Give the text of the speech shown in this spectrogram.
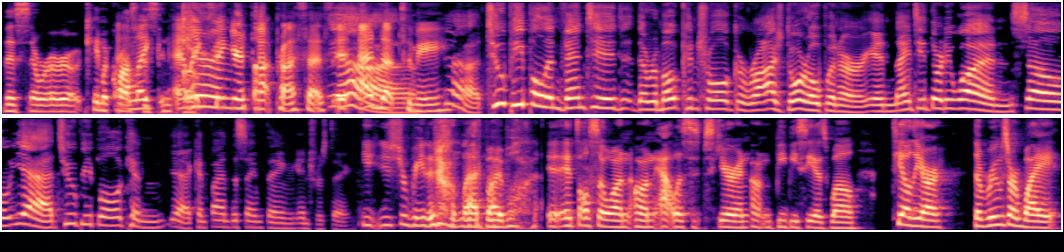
this or came I across like, this. I like seeing your thought process. It adds up to me. Yeah, two people invented the remote control garage door opener in 1931. So yeah, two people can yeah can find the same thing interesting. you, you should read it on Lad Bible. It's also on on Atlas Obscura and on BBC as well. TLDR: the roofs are white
